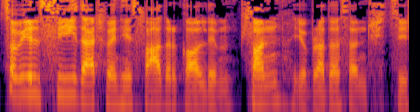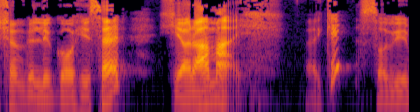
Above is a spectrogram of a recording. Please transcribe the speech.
So we'll see that when his father called him, son, your brother son Shechem, will you go? He said, here am I. Okay? So we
